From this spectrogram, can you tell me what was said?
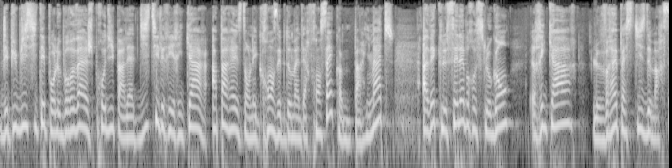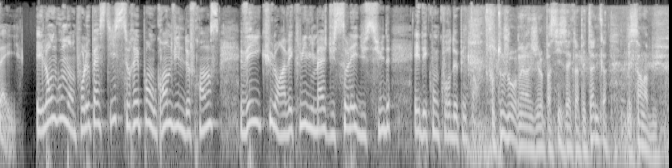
Des publicités pour le breuvage produit par la distillerie Ricard apparaissent dans les grands hebdomadaires français comme Paris Match, avec le célèbre slogan Ricard, le vrai pastis de Marseille. Et l'engouement pour le pastis se répand aux grandes villes de France, véhiculant avec lui l'image du soleil du sud et des concours de pétanque. Il faut toujours mélanger le pastis avec la pétanque, mais sans l'abus.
